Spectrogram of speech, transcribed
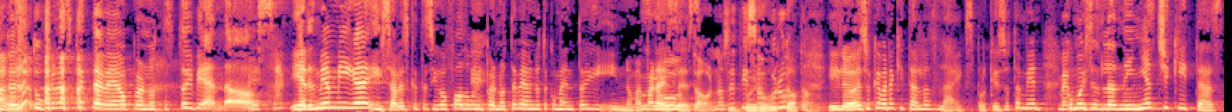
Entonces tú crees que te veo, pero no te estoy viendo. Exacto. Y eres mi amiga y sabes que te sigo following, Eh, pero no te veo y no te comento y, y no me bruto, pareces. ¿no se te hizo bruto? Y luego eso que van a quitar los likes, porque eso también, Me- como dices, las niñas chiquitas.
